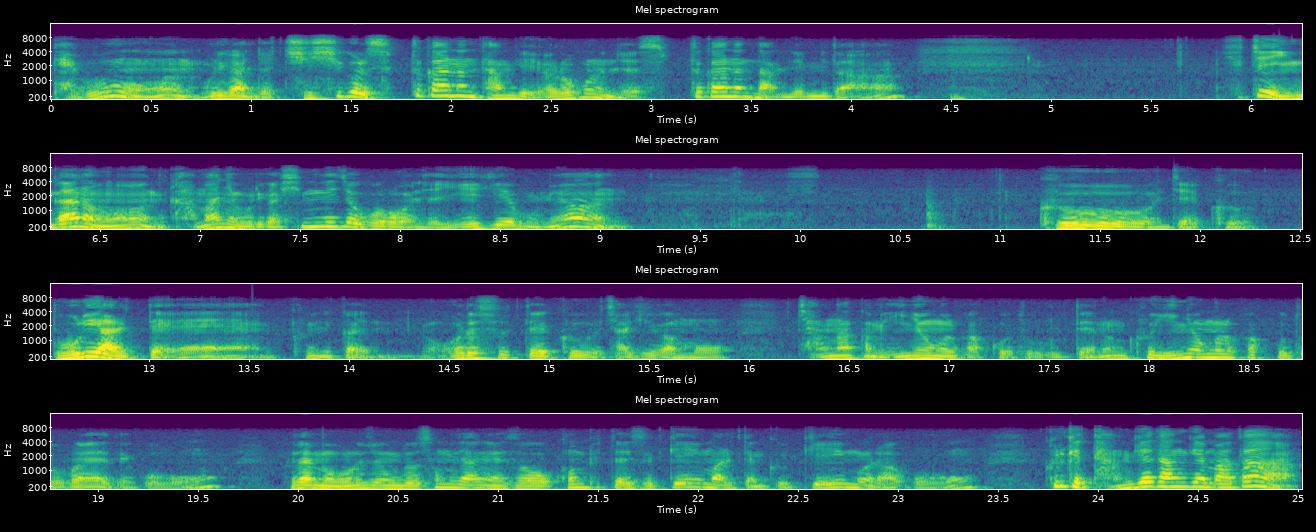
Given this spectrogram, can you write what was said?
대부분 우리가 이제 지식을 습득하는 단계, 여러분은 이제 습득하는 단계입니다. 실제 인간은 가만히 우리가 심리적으로 이제 얘기해 보면 그 이제 그 놀이할 때 그러니까 어렸을 때 그 자기가 뭐 장난감 인형을 갖고 놀 때는 그 인형을 갖고 놀아야 되고 그 다음에 어느 정도 성장해서 컴퓨터에서 게임할 땐 그 게임을 하고 그렇게 단계 단계마다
